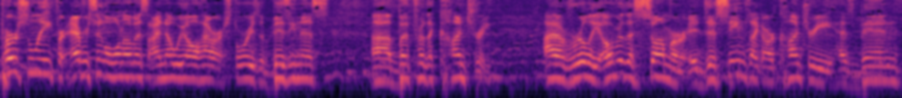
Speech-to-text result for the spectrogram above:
personally, for every single one of us, I know we all have our stories of busyness, uh, but for the country, I have really over the summer. It just seems like our country has been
